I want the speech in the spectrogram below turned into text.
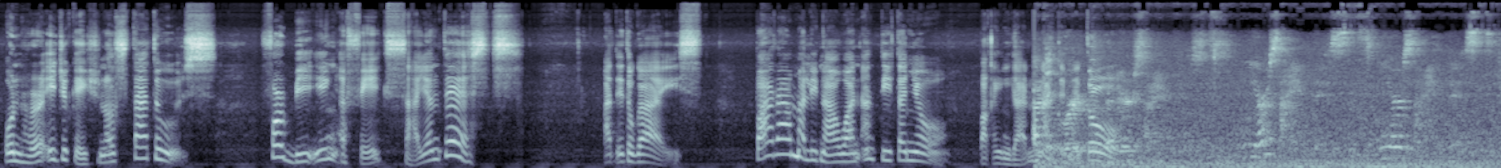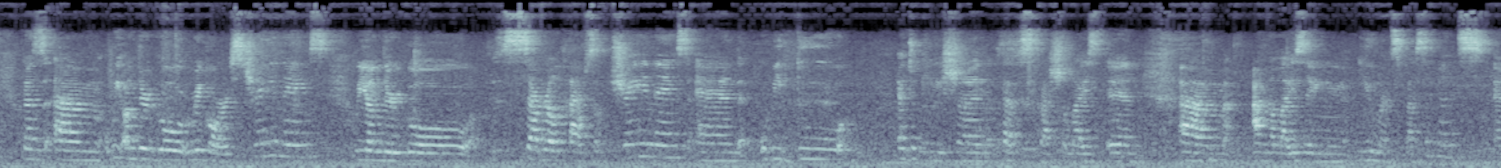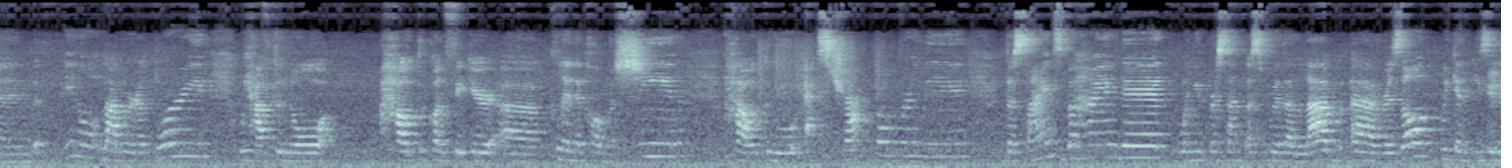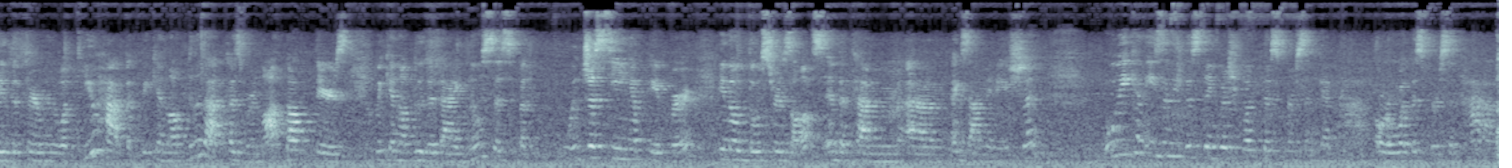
on her educational status for being a fake scientist. At ito guys, para malinawan ang tita nyo, pakinggan natin ito. we are scientists. We are scientists. Because um, we undergo rigorous trainings, we undergo several types of trainings, we do education that's specialized in um, analyzing human specimens and you know laboratory. We have to know how to configure a clinical machine, how to extract properly, the science behind. When you present us with a lab uh, result, we can easily determine what you have, but we cannot do that because we're not doctors. We cannot do the diagnosis, but with just seeing a paper, you know, those results in the chem um, examination, we can easily distinguish what this person can have or what this person has.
